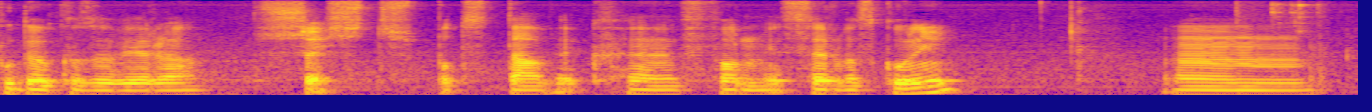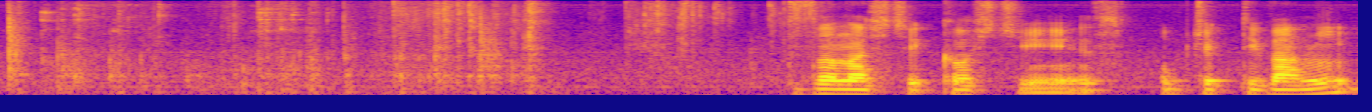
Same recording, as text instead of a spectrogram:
Pudełko zawiera 6 podstawek e, w formie serwoskuli. Um, 12 kości z obiektywami. Um,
